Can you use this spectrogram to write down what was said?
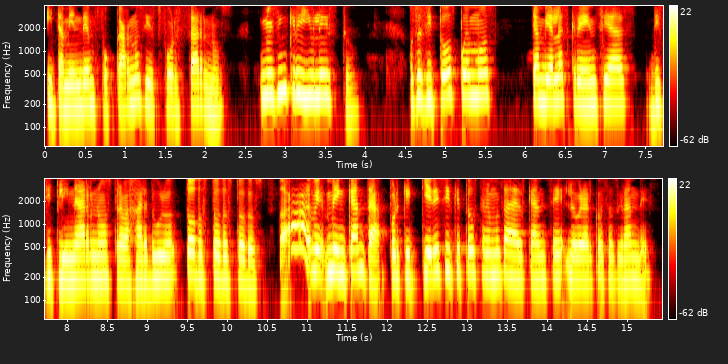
y también de enfocarnos y esforzarnos. ¿No es increíble esto? O sea, si todos podemos cambiar las creencias, disciplinarnos, trabajar duro, todos, todos, todos. ¡Ah! Me, me, encanta, porque quiere decir que todos tenemos al alcance lograr cosas grandes.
